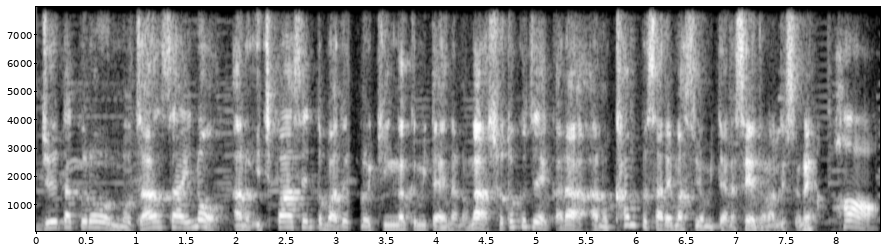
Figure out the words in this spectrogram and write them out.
う、住宅ローンの残債のあの1%までの金額みたいなのが、所得税からあの還付されますよみたいな制度なんですよね。は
